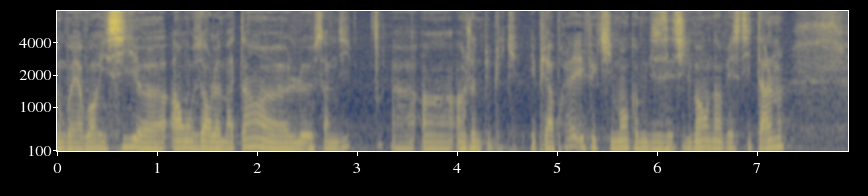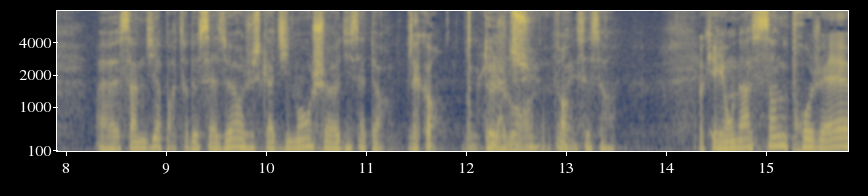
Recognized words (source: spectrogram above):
Donc il va y avoir ici euh, à 11h le matin, euh, le samedi, euh, un, un jeune public. Et puis après, effectivement, comme disait Sylvain, on investit Talm. euh, samedi à partir de 16h jusqu'à dimanche euh, 17h. D'accord. Donc deux jours. euh, ouais, c'est ça. Et on a cinq projets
